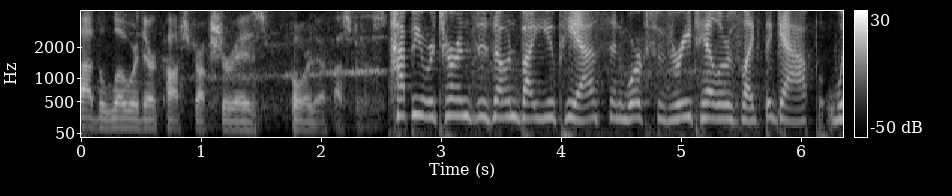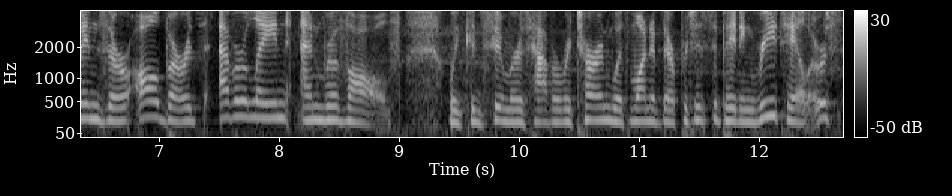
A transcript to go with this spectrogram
uh, the lower their cost structure is for their customers. Happy Returns is owned by UPS and works with retailers like The Gap, Windsor, Allbirds, Everlane, and Revolve. When consumers have a return with one of their participating retailers,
